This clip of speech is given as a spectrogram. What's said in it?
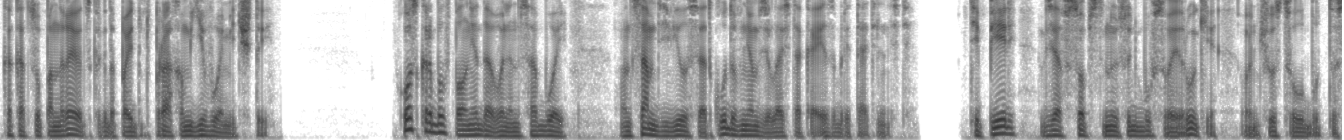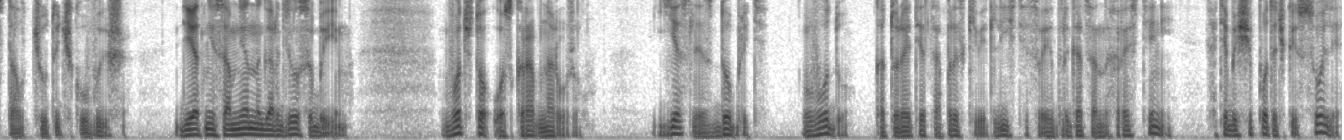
как отцу понравится, когда пойдут прахом его мечты. Оскар был вполне доволен собой. Он сам дивился, откуда в нем взялась такая изобретательность. Теперь, взяв собственную судьбу в свои руки, он чувствовал, будто стал чуточку выше. Дед, несомненно, гордился бы им. Вот что Оскар обнаружил. Если сдобрить воду, которой отец опрыскивает листья своих драгоценных растений, хотя бы щепоточкой соли,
